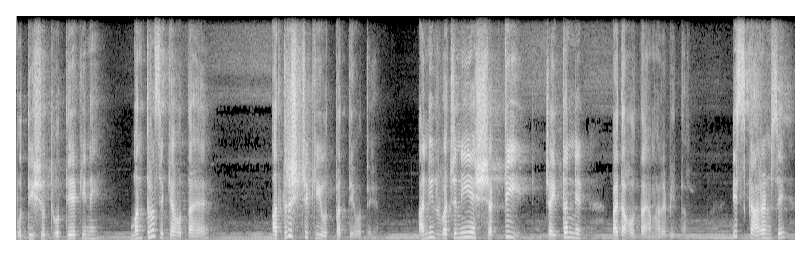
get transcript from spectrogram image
बुद्धि शुद्ध होती है कि नहीं? मंत्रों से क्या होता है? अदृश्य की उत्पत्ति होती है। अनिर्वचनीय शक्ति, चैतन्य पैदा होता है हमारे भीतर। इस कारण से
